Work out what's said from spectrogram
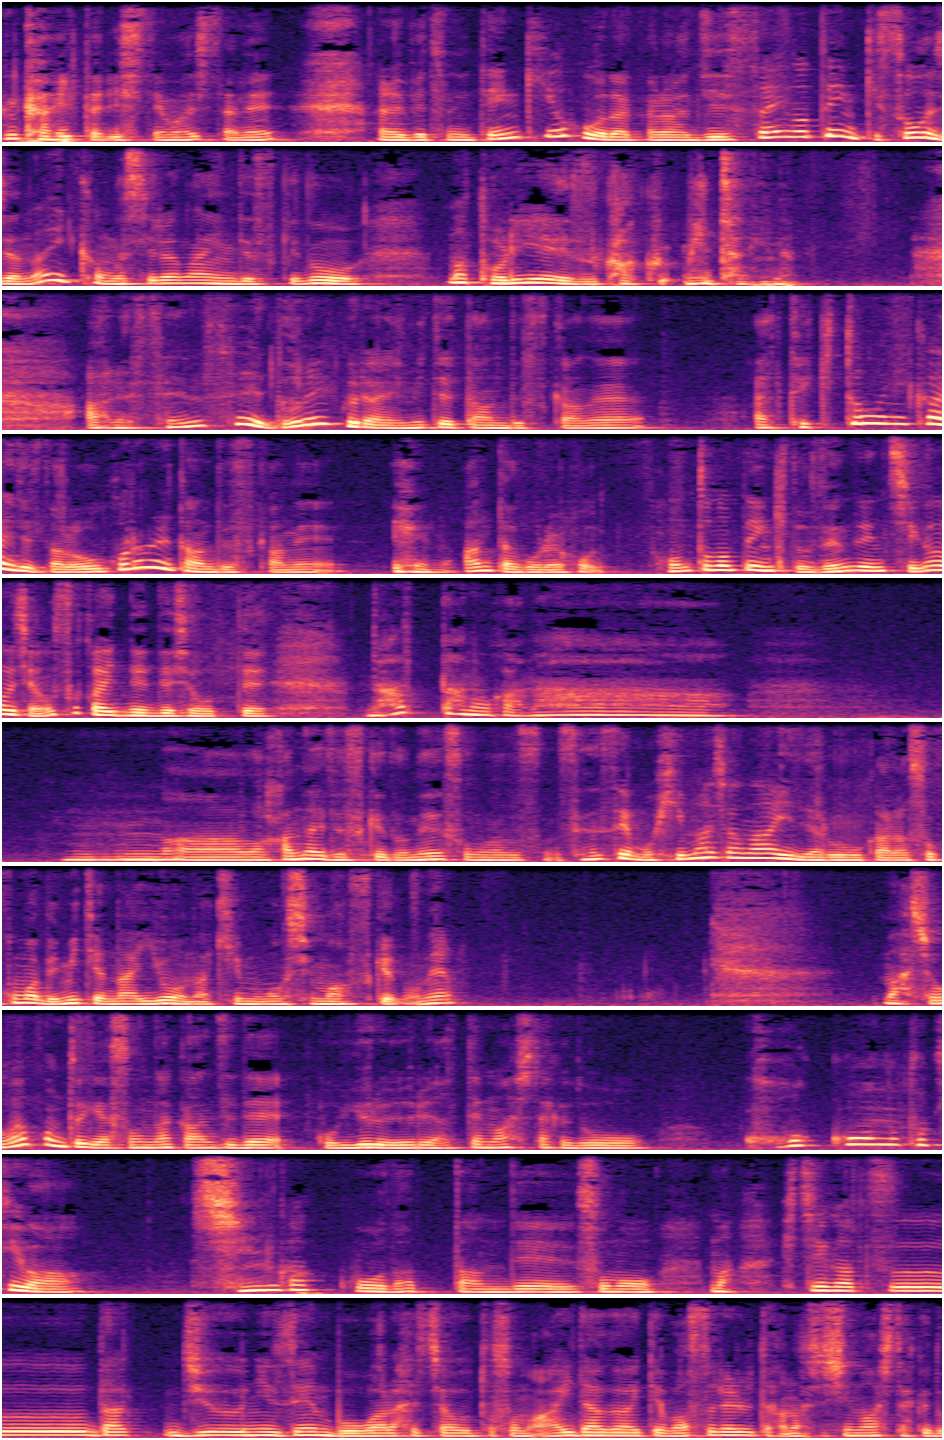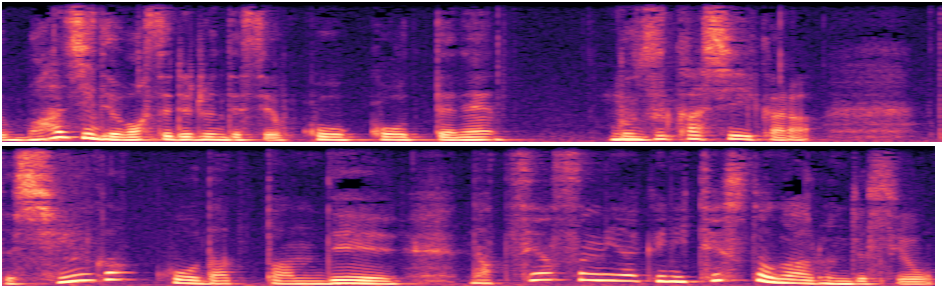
書いたりしてましたね。あれ別に天気予報だから実際の天気そうじゃないかもしれないんですけどまあとりあえず書く みたいな。あれ先生どれぐらい見てたんですかね。あ適当に書いてたら怒られたんですかね。えあんたこれほ本当の天気と全然違うじゃん。嘘書いてんでしょって。なったのかな。うんまあ分かんないですけどねその先生も暇じゃないだろうからそこまで見てないような気もしますけどね。まあ小学校の時はそんな感じでこうゆるゆるやってましたけど高校の時は進学校だったんでその、まあ、7月だ中に全部終わらせちゃうとその間が空いて忘れるって話しましたけどマジで忘れるんですよ高校ってね難しいから。で進学校だったんで夏休みだけにテストがあるんですよ。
